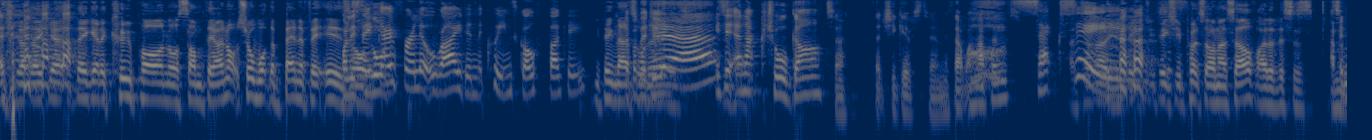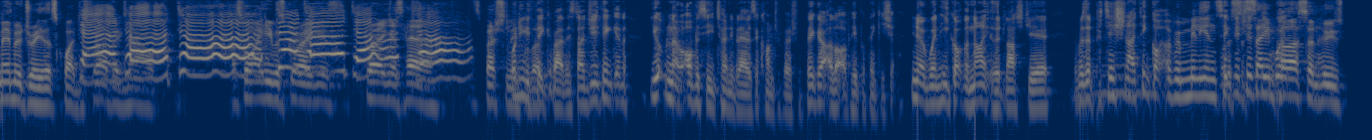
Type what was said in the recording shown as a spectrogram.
you know, they get they get a coupon or something. I'm not sure what the benefit is. Well, it's of- They Or- go for a little ride in the Queen's golf buggy. you think that's But what they it do. is? Yeah. Is it an actual garter that she gives to him? Is that what happens? Sexy. Oh, you, think, do you think she puts it on herself? Either this is some mean, imagery that's quite Da, disturbing. da, now. da, That's why he was da, growing da, his, da, growing his hair, da. Especially. What do you think about this? Now, do you think you, no? Obviously, Tony Blair is a controversial figure. A lot of people think he should. You know, when he got the knighthood last year, there was a petition. I think got over a million Well, signatures. it's the same People- person who's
